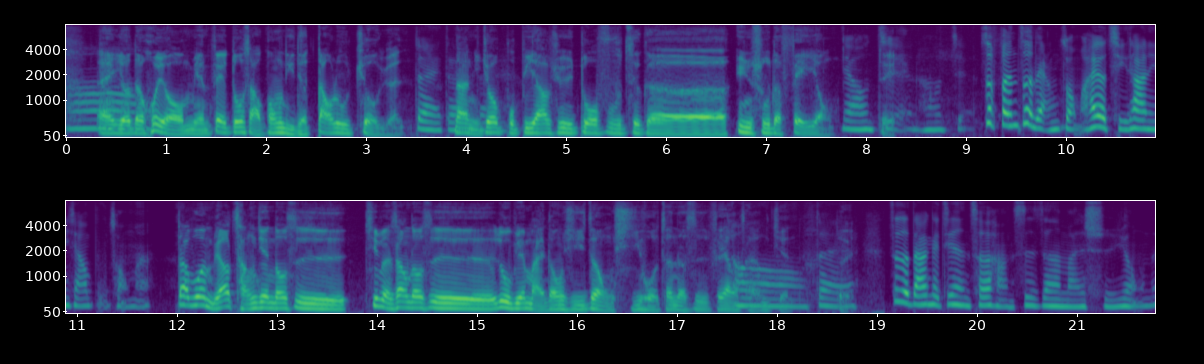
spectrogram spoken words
哦哎、有的会有免费多少公里的道路救援，对对，那你就不必要去多付这个运输的费用。了解了解。这分这两种嘛？还有其他你想要补充吗？大部分比较常见都是，基本上都是路边买东西这种熄火，真的是非常常见。哦、对，对这个打给计程车行是真的蛮实用的。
